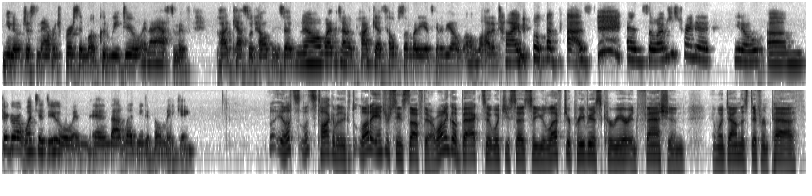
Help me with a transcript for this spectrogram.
you know just an average person what could we do and i asked him if podcasts would help and he said no by the time a podcast helps somebody it's going to be a, a lot of time will have passed and so i was just trying to you know um, figure out what to do and and that led me to filmmaking Let's let's talk about it. a lot of interesting stuff there. I want to go back to what you said. So you left your previous career in fashion and went down this different path.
